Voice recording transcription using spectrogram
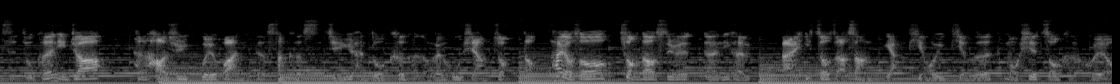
制度，嗯，可能你就要。很好去规划你的上课时间，因为很多课可能会互相撞到。他有时候撞到是因为，呃，你可能本来一周只要上两天或一天，可是某些周可能会有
